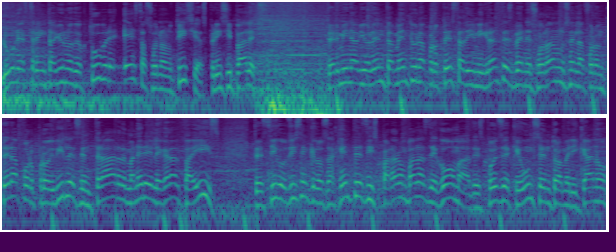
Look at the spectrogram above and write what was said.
Lunes 31 de octubre, estas son las noticias principales. Termina violentamente una protesta de inmigrantes venezolanos en la frontera por prohibirles entrar de manera ilegal al país. Testigos dicen que los agentes dispararon balas de goma después de que un centroamericano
